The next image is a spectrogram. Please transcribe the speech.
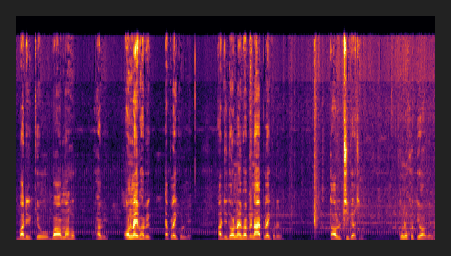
বাড়ির কেউ বাবা মা হোক, ভাবে। অন্যায়ভাবে অ্যাপ্লাই করলে। আর যদি অন্যায়ভাবে না অ্যাপ্লাই করেন, তাহলে ঠিক আছে। কোনো ক্ষতি হবে না।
